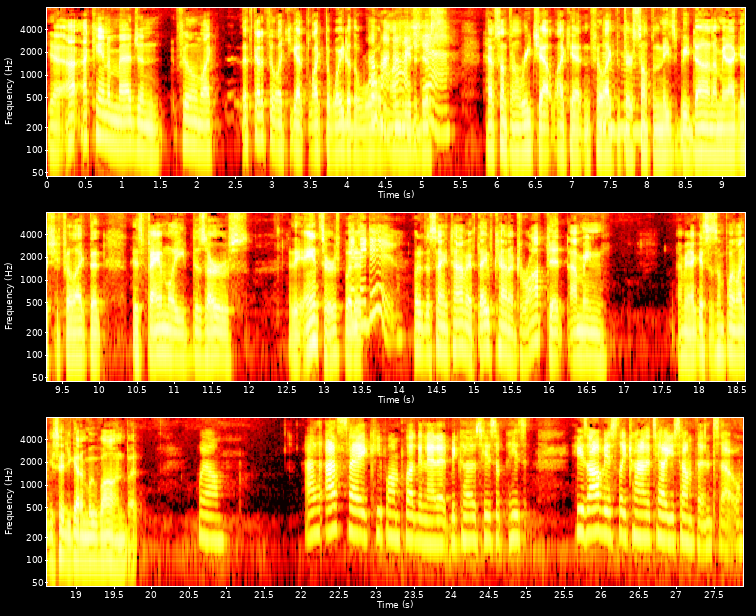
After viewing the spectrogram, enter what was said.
Yeah. I, I can't imagine feeling like that's got to feel like you got like the weight of the world Oh on you gosh, to just yeah. have something reach out like that and feel like that Mm-hmm. there's something needs to be done. I mean, I guess you feel like that his family deserves the answers, but and it- they do. But at the same time, if they've kind of dropped it, I mean, I mean, I guess at some point, like you said, you got to move on. But Well, I, I say keep on plugging at it because he's he's he's obviously trying to tell you something. So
